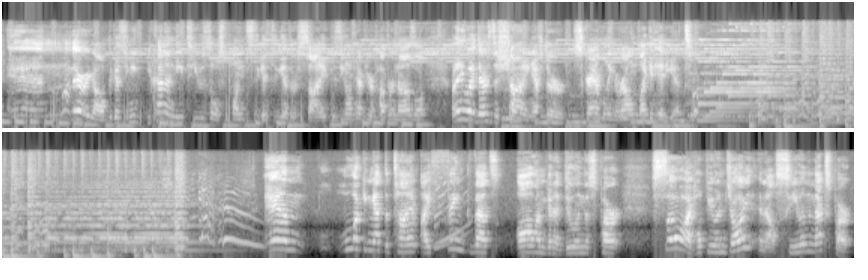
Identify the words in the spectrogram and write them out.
And there we go, because you need, you kind of need to use those points to get to the other side, because you don't have your hover nozzle. But anyway, there's the shine after scrambling around like an idiot. And looking at the time, I think that's all I'm going to do in this part. So I hope you enjoy, and I'll see you in the next part.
